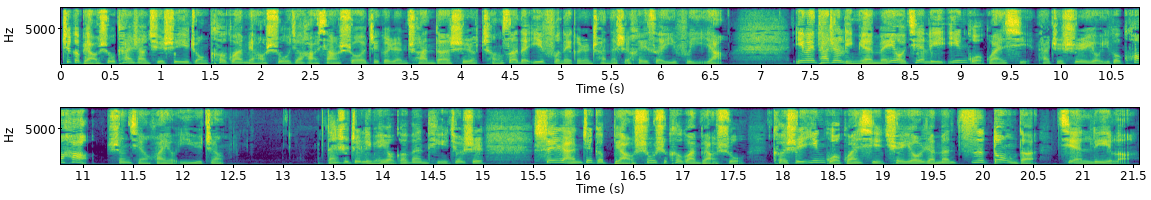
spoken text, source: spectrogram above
这个表述看上去是一种客观描述，就好像说这个人穿的是橙色的衣服，那个人穿的是黑色衣服一样，因为他这里面没有建立因果关系，他只是有一个括号，生前患有抑郁症。但是这里面有个问题，就是虽然这个表述是客观表述，可是因果关系却由人们自动的建立了，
